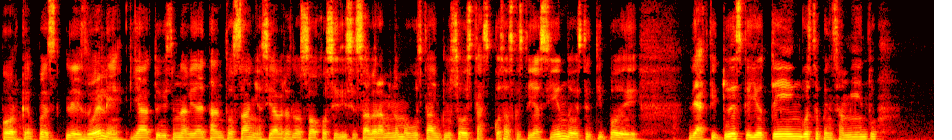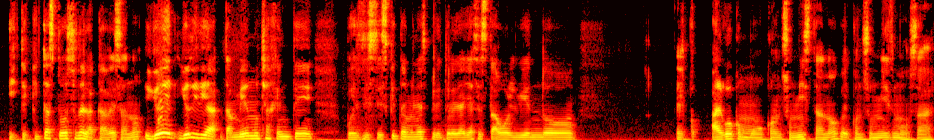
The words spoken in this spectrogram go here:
Porque pues les duele, ya tuviste una vida de tantos años y abres los ojos y dices, a ver, a mí no me gusta incluso estas cosas que estoy haciendo, este tipo de, de actitudes que yo tengo, este pensamiento, y te quitas todo eso de la cabeza, ¿no? Y yo, yo diría, también mucha gente, pues dice, es que también la espiritualidad ya se está volviendo algo como consumista, ¿no? El consumismo, o sea,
